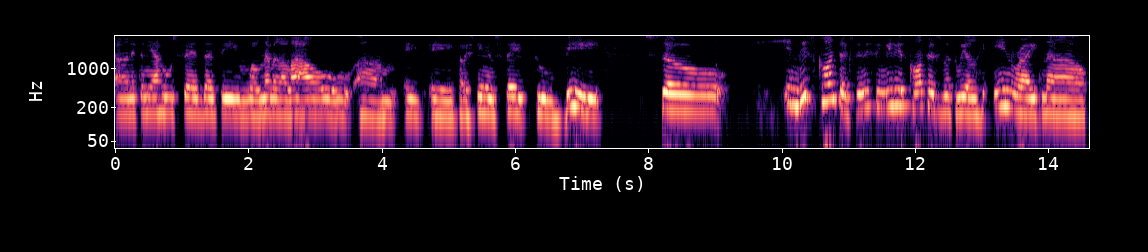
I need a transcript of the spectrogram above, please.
uh, Netanyahu said that he will never allow um, a, a Palestinian state to be. So, in this context, in this immediate context that we are in right now,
